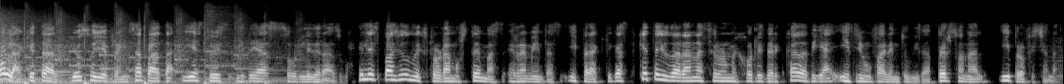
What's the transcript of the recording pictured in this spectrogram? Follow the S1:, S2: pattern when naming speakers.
S1: Hola, ¿qué tal? Yo soy Efraín Zapata y esto es Ideas sobre Liderazgo, el espacio donde exploramos temas, herramientas y prácticas que te ayudarán a ser un mejor líder cada día y triunfar en tu vida personal y profesional.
